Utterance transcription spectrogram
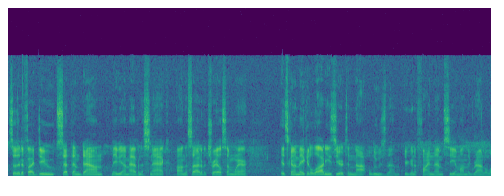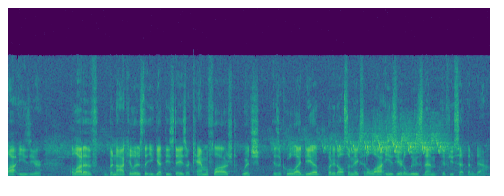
so that if I do set them down, maybe I'm having a snack on the side of a trail somewhere, it's gonna make it a lot easier to not lose them. You're gonna find them, see them on the ground a lot easier. A lot of binoculars that you get these days are camouflaged, which is a cool idea, but it also makes it a lot easier to lose them if you set them down.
